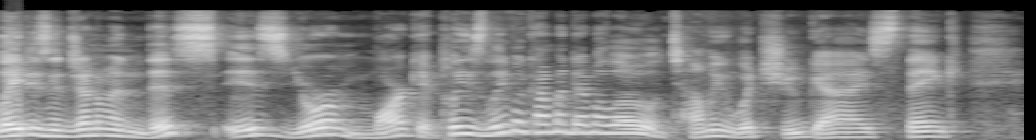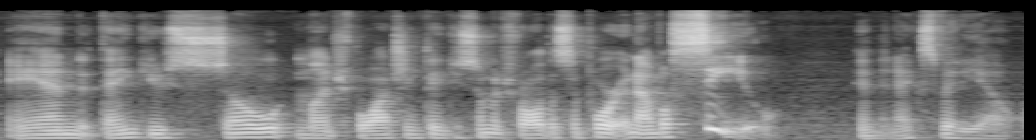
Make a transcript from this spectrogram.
Ladies and gentlemen, this is your market. Please leave a comment down below. Tell me what you guys think. And thank you so much for watching. Thank you so much for all the support. And I will see you in the next video.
